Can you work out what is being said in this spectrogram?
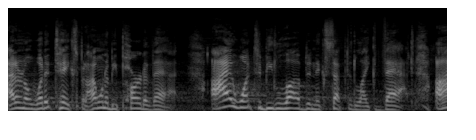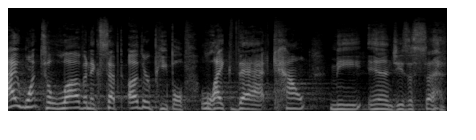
I don't know what it takes, but I want to be part of that. I want to be loved and accepted like that. I want to love and accept other people like that. Count me in. Jesus said,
